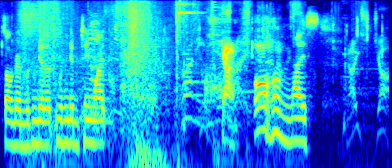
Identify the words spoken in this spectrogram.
It's all good. We can get it. We can get a team wipe. Got him. Oh, nice. Nice job.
